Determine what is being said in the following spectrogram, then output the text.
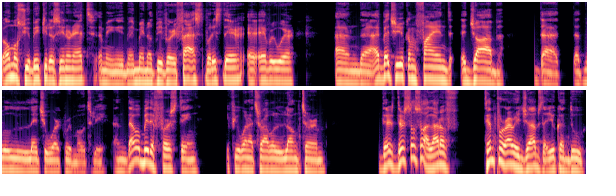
almost ubiquitous internet. I mean, it may not be very fast, but it's there everywhere. And uh, I bet you you can find a job that that will let you work remotely, and that will be the first thing if you want to travel long term. There's there's also a lot of temporary jobs that you can do.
